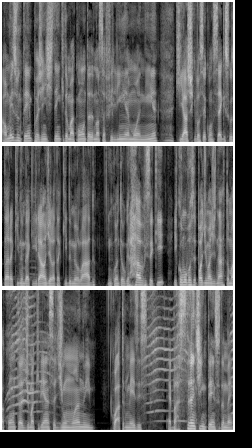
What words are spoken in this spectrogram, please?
Ao mesmo tempo, a gente tem que tomar conta da nossa filhinha Moaninha, que acho que você consegue escutar aqui no background, ela está aqui do meu lado enquanto eu gravo isso aqui. E como você pode imaginar, tomar conta de uma criança de um ano e quatro meses é bastante intenso também.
